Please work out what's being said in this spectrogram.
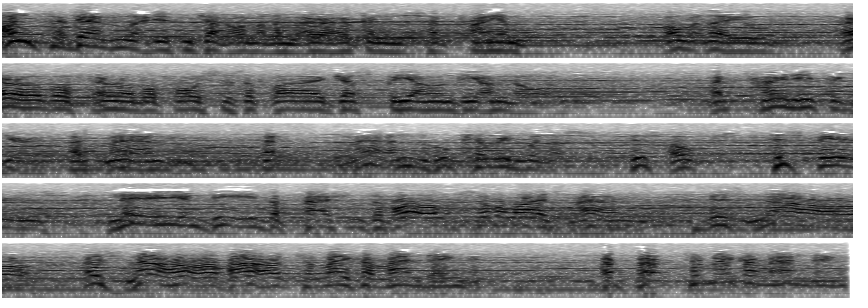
Once again, ladies and gentlemen, Americans have triumphed over the terrible, terrible forces that lie just beyond the unknown. That tiny figure, that man, that man who carried with us his hopes, his fears, nay, indeed, the passions of all civilized man, is now, is now about to make a landing. About to make a landing.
